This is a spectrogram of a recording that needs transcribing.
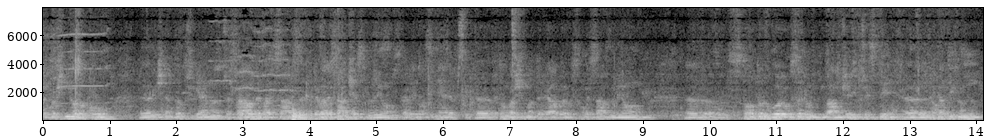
letošního roku když tento příjem přesáhl 96 milionů. Tady vlastně v tom vašem materiálu je 80 milionů. Z tohoto důvodu se domnívám, že i přes ty negativní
